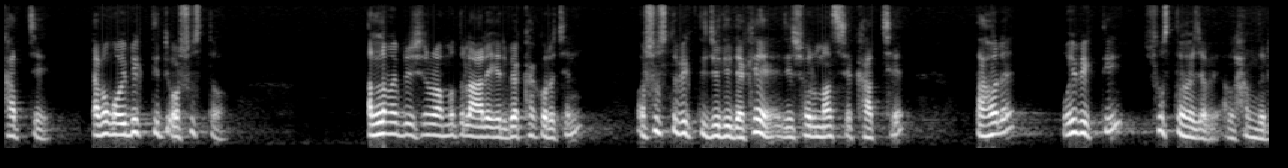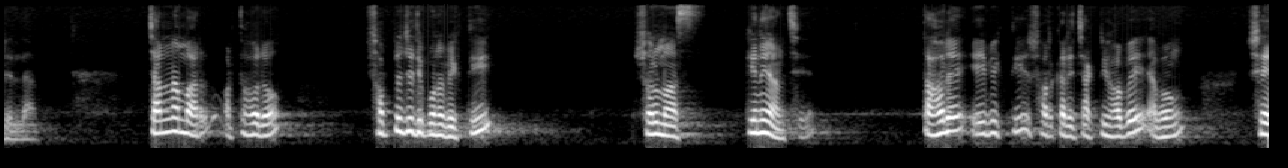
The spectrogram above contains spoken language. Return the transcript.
খাচ্ছে এবং ওই ব্যক্তিটি অসুস্থ, আল্লামা ইবরিসিন রহমতুল্লাহ আলী এর ব্যাখ্যা করেছেন, অসুস্থ ব্যক্তি যদি দেখে যে শোল মাছ সে খাচ্ছে, তাহলে ওই ব্যক্তি সুস্থ হয়ে যাবে, আলহামদুলিল্লাহ। চার নম্বর অর্থ হলো, স্বপ্নে যদি কোনো ব্যক্তি শোল মাছ কিনে আনছে তাহলে এই ব্যক্তি সরকারি চাকরি হবে এবং সে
